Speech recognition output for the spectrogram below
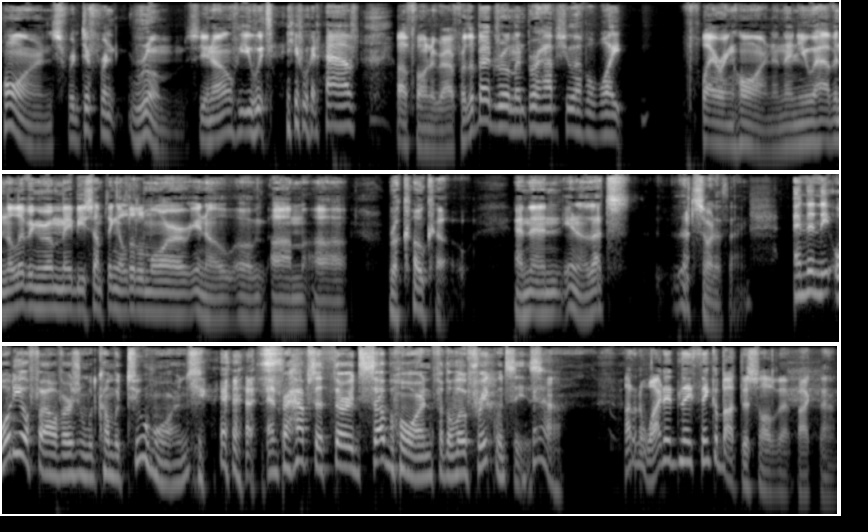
horns for different rooms. You know, you would you would have a phonograph for the bedroom, and perhaps you have a white flaring horn, and then you have in the living room maybe something a little more, you know, um, um, uh, rococo, and then you know that's that sort of thing. And then the audiophile version would come with two horns Yes. and perhaps a third sub horn for the low frequencies. yeah. I don't know why didn't they think about this all that back then.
